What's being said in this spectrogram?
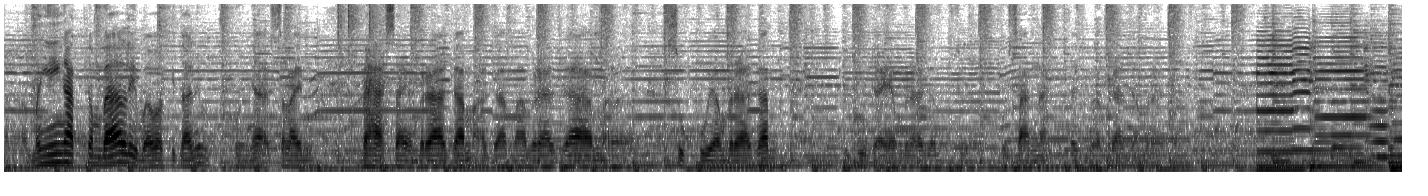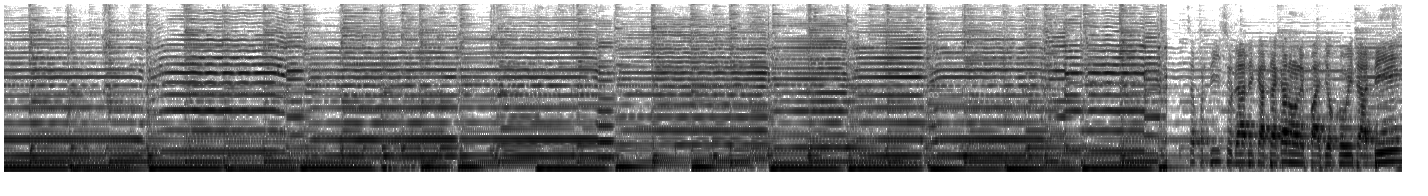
eh, mengingat kembali bahwa kita ini punya selain bahasa yang beragam, agama beragam, eh, suku yang beragam, budaya yang beragam, busana kita juga beragam-beragam. Seperti sudah dikatakan oleh Pak Jokowi tadi,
